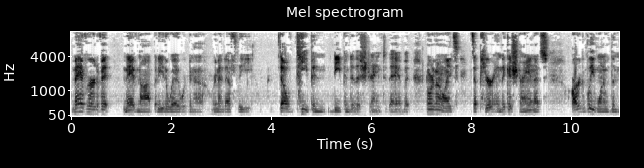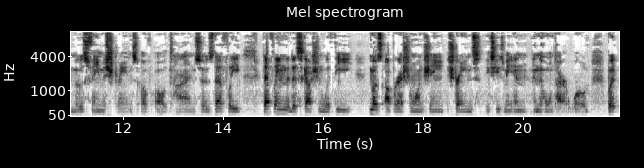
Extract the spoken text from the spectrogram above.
may have heard of it, may have not, but either way, we're gonna we're gonna definitely delve deep and deep into this strain today. But Northern Lights, it's a pure indica strain that's arguably one of the most famous strains of all time. So it's definitely definitely in the discussion with the most upper echelon strains, excuse me, in in the whole entire world. But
